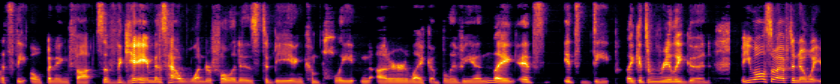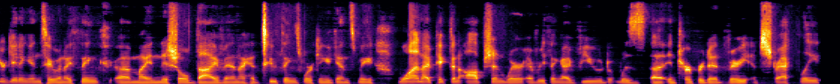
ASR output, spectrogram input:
that's the opening thoughts of the game is how wonderful it is to be in complete and utter like oblivion. Like, it's it's deep. Like it's really good. But you also have to know what you're getting into. And I think uh, my initial dive in, I had two things working against me. One, I picked an option where everything I viewed was uh, interpreted very abstractly,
